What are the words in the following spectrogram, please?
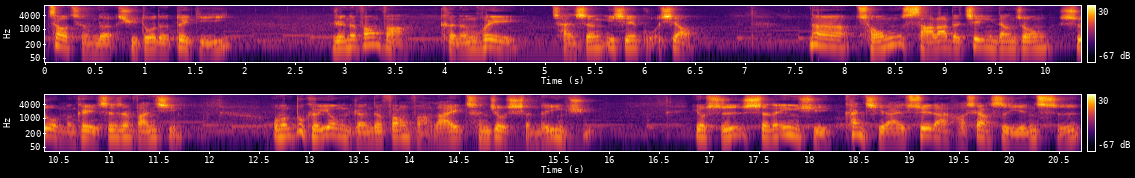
造成了许多的对敌，人的方法可能会产生一些果效。那从撒拉的建议当中，使我们可以深深反省：我们不可用人的方法来成就神的应许。有时神的应许看起来虽然好像是延迟，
